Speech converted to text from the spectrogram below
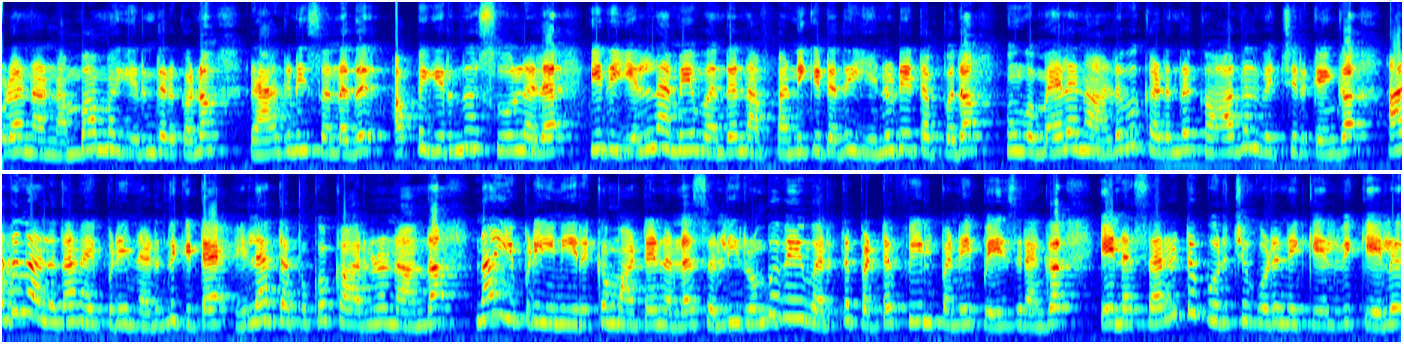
கூட நான் நம்பாமல் இருந்திருக்கணும். ராகினி சொன்னது. அப்போ இருந்த சூழ்நிலை இது எல்லாமே வந்து நான் பண்ணிக்கிட்டது என்னுடைய தப்பு தான் உங்கள் மேலே நான் அளவு கடந்த காதல் வச்சுருக்கேங்க. அதனால தான் நான் இப்படி நடந்துக்கிட்டேன். எல்லா தப்புக்கும் காரணம் நான் தான். நான் இப்படி இனி இருக்க மாட்டேன் நல்லா சொல்லி ரொம்பவே வருத்தப்பட்ட ஃபீல் பண்ணி பேசுகிறாங்க என்னை சரட்டு பிடிச்சி கூட நீ கேள்வி கேளு.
